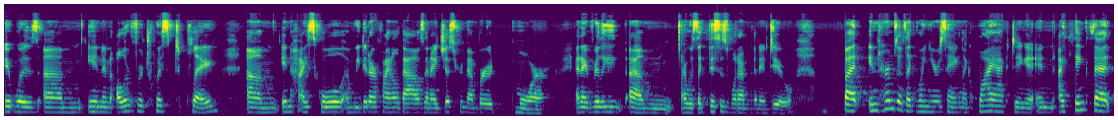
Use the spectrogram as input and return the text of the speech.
It was um, in an Oliver Twist play um, in high school, and we did our final bows, and I just remembered more. And I really, um, I was like, this is what I'm going to do. But in terms of like when you're saying like why acting, and I think that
